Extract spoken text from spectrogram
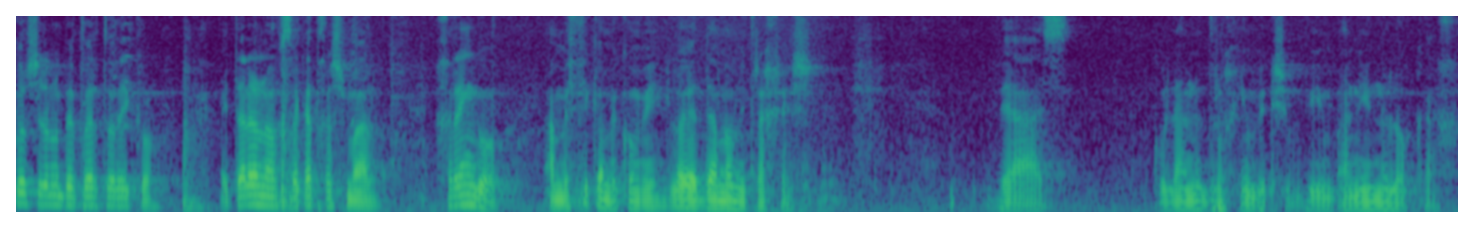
בביקור שלנו בפוארטו ריקו. הייתה לנו הפסקת חשמל. חרנגו, המפיק המקומי, לא ידע מה מתרחש. ואז כולנו דרוכים וקשובים, ענינו לו כך.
